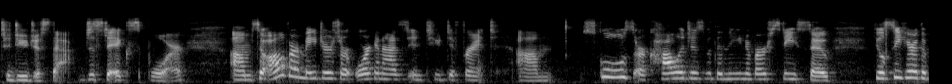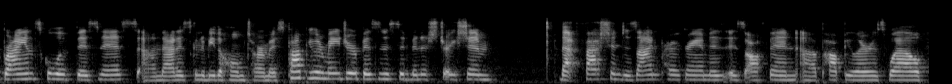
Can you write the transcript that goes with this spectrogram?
to do just that, just to explore. Um, so all of our majors are organized into different um, schools or colleges within the university. So you'll see here the Bryan School of Business. Um, that is going to be the home to our most popular major, Business Administration. That fashion design program is, is often uh, popular as well.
